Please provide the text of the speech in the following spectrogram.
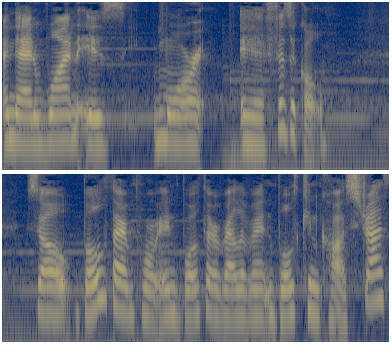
and then one is more uh, physical. So both are important, both are relevant, both can cause stress,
